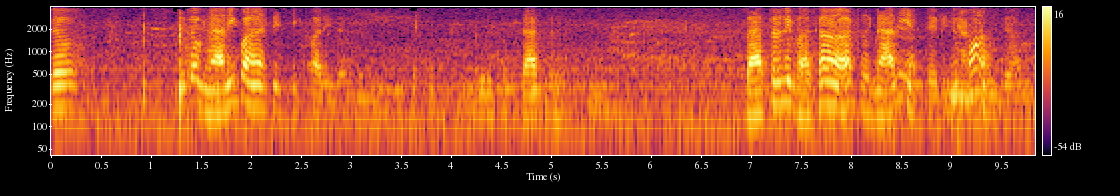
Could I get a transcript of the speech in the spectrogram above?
તો એ તો જ્ઞાની પાસેથી શીખવાડી જાય શાસ્ત્ર. શાસ્ત્રની ભાષા અર્થ જ્ઞાની સમજે બીજું કોણ સમજે આનું?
